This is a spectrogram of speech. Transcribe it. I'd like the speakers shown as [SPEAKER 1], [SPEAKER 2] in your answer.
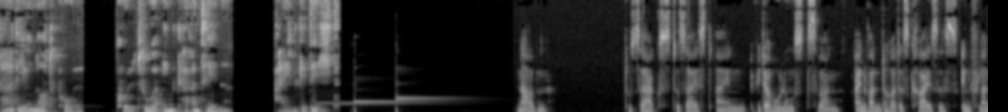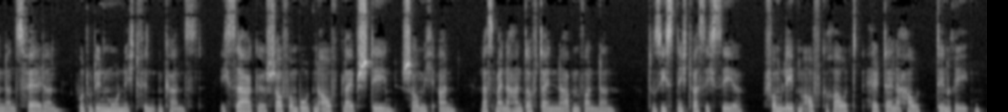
[SPEAKER 1] Radio Nordpol. Kultur in Quarantäne. Ein Gedicht.
[SPEAKER 2] Narben. Du sagst, du seist ein Wiederholungszwang, ein Wanderer des Kreises in Flanderns Feldern, wo du den Mond nicht finden kannst. Ich sage, schau vom Boden auf, bleib stehen, schau mich an, lass meine Hand auf deinen Narben wandern. Du siehst nicht, was ich sehe, vom Leben aufgeraut hält deine Haut den Regen.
